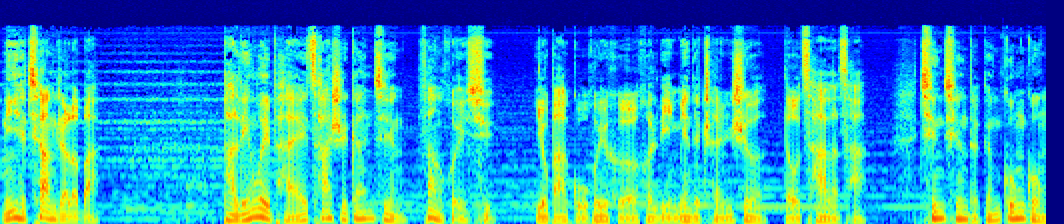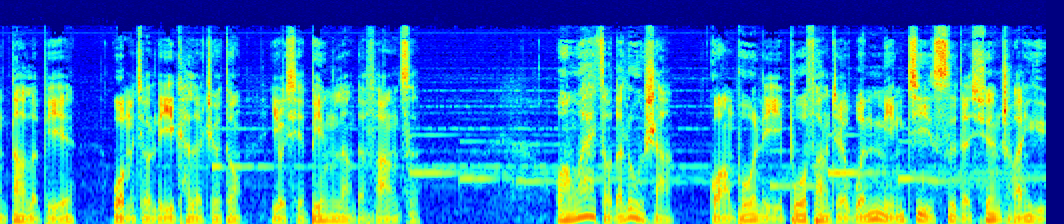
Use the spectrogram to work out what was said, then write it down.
你也呛着了吧？”把灵位牌擦拭干净，放回去，又把骨灰盒和里面的陈设都擦了擦，轻轻地跟公公道了别，我们就离开了这栋有些冰冷的房子。往外走的路上，广播里播放着文明祭祀的宣传语，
